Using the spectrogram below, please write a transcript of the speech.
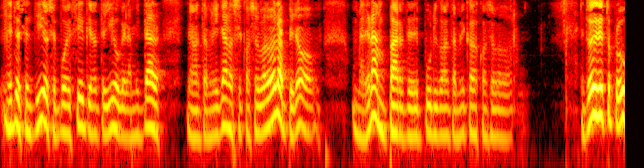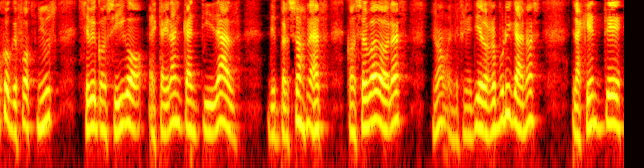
en este sentido se puede decir que no te digo que la mitad de los norteamericanos es conservadora, pero una gran parte del público norteamericano es conservador. Entonces esto produjo que Fox News lleve consigo a esta gran cantidad de personas conservadoras, ¿no? En definitiva los republicanos, la gente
